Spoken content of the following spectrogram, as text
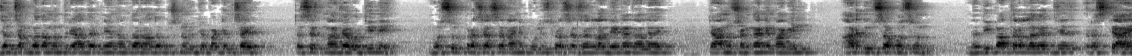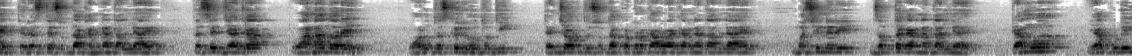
जलसंपदा मंत्री आदरणीय नामदार राधाकृष्ण विखे पाटील साहेब तसेच माझ्या वतीने महसूल प्रशासन आणि पोलीस प्रशासनाला देण्यात आले आहे त्या अनुषंगाने मागील आठ दिवसापासून नदीपात्रालगत जे रस्ते आहेत ते रस्ते सुद्धा खणण्यात आले आहेत. तसेच ज्या ज्या वाहनाद्वारे वाळू तस्करी होत होती त्यांच्यावरती सुद्धा कठोर कारवाई करण्यात आल्या आहेत मशिनरी जप्त करण्यात आली आहे. त्यामुळं यापुढील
